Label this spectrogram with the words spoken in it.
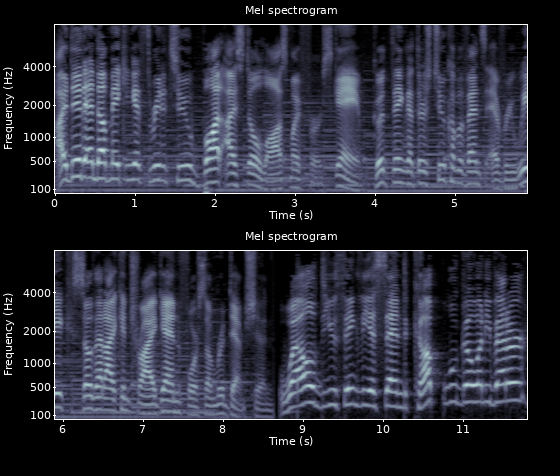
I did end up making it 3 to 2, but I still lost my first game. Good thing that there's two cup events every week so that I can try again for some redemption. Well, do you think the Ascend Cup will go any better?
